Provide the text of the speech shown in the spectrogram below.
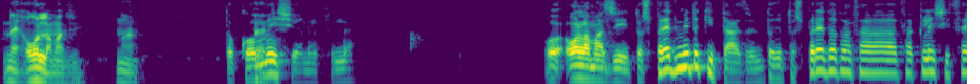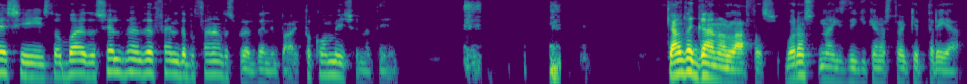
Ναι, όλα μαζί. Ναι. Το commission, ρε φίλε. Ό- όλα μαζί. Το spread μην το κοιτάς. ρε. Το, το spread όταν θα, θα κλείσει θέση στο buy the sell δεν, δεν φαίνεται πουθενά το spread δεν υπάρχει. Το commission είναι τι είναι. Και αν δεν κάνω λάθος, μπορεί να, σου- να έχεις δίκιο και να στο και τρία.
